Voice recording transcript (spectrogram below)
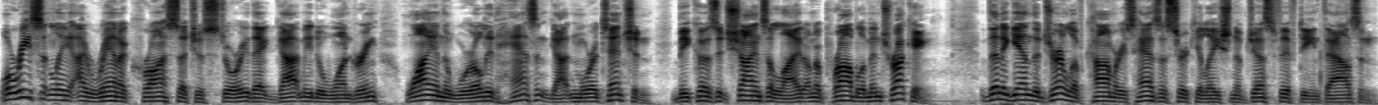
Well, recently I ran across such a story that got me to wondering why in the world it hasn't gotten more attention, because it shines a light on a problem in trucking. Then again, the Journal of Commerce has a circulation of just 15,000.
